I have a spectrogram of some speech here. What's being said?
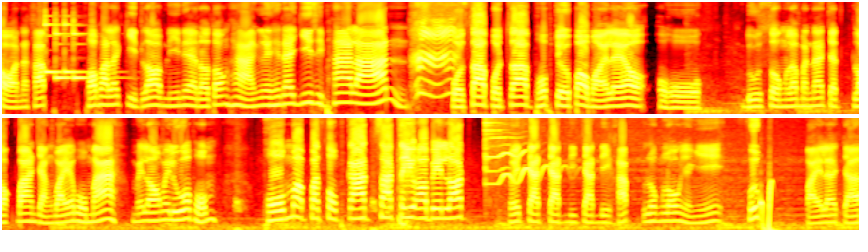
ก่อนนะครับเพราะภารกิจรอบนี้เนี่ยเราต้องหาเงินให้ได้ 25 ล้านปลดทราบปลดทราบพบเจอเป้าหมายแล้ว โอ้โหดูทรงแล้วมันน่าจะล็อกบ้านอย่างไวครับผมมาไม่ลองไม่รู้ว่าผม ผมอะประสบการณ์ซาติวอาเบลอสเฮ้ยจัดจัดดีจัดดีครับโล่งๆอย่างนี้ฟึบไปแล้วจ้า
